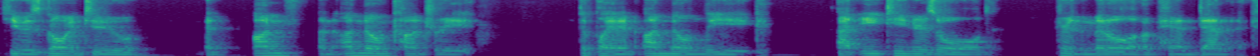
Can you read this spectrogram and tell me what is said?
He was going to an un, an unknown country to play in an unknown league at 18 years old during the middle of a pandemic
